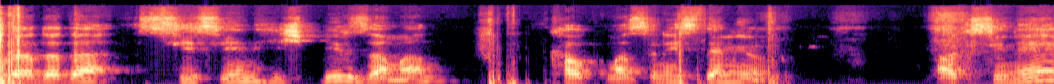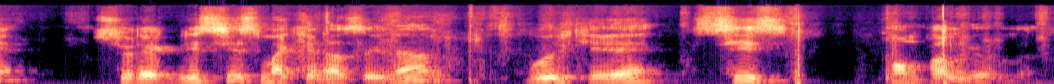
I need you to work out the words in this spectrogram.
burada da sisin hiçbir zaman kalkmasını istemiyor. Aksine sürekli sis makinesiyle bu ülkeye sis pompalıyorlar.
